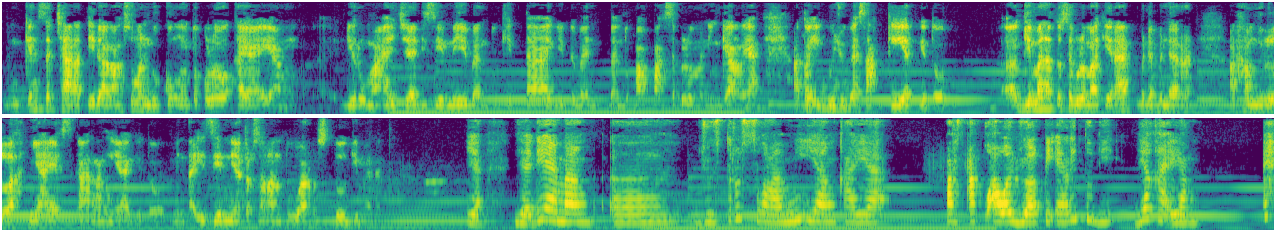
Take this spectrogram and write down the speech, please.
mungkin secara tidak langsung mendukung untuk lo kayak yang di rumah aja di sini bantu kita gitu bantu papa sebelum meninggal ya atau ibu juga sakit gitu. Uh, gimana tuh sebelum akhirnya bener-bener alhamdulillahnya ya sekarang ya gitu minta izinnya terus orang tua restu gimana tuh? Ya jadi emang uh, justru suami yang kayak pas aku awal jual PL itu di dia kayak yang eh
